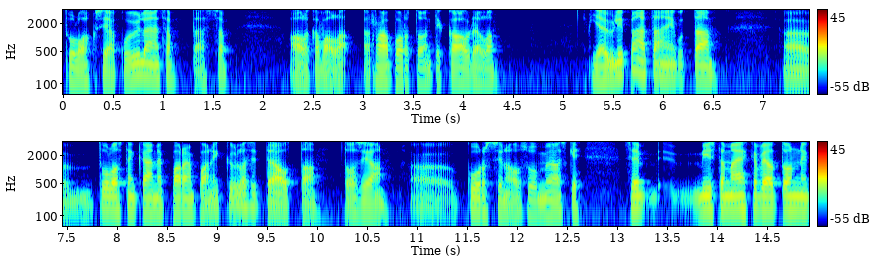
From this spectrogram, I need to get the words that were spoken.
tuloksia kuin yleensä tässä – alkavalla raportointikaudella. Ja ylipäätään niin tämä tulosten käänne parempaa, niin kyllä sitten auttaa tosiaan kurssinousuun myöskin. Se, mistä mä ehkä vielä tuon niin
